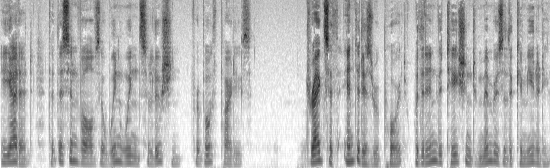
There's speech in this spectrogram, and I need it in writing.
He added that this involves a win win solution for both parties. Dragseth ended his report with an invitation to members of the community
